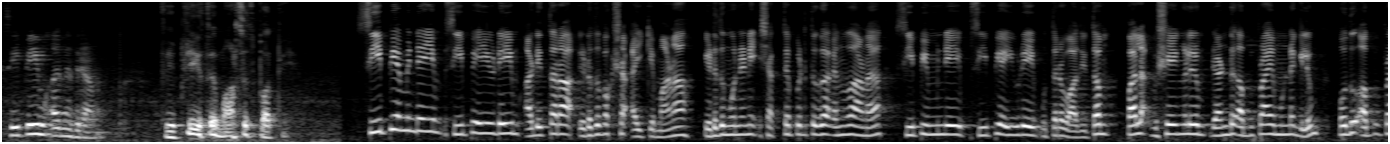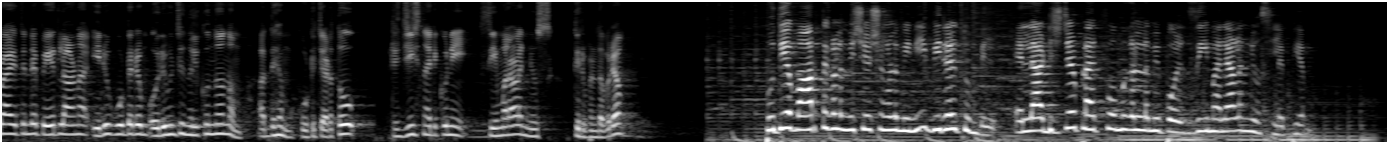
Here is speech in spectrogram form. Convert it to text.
സി പി ഐയും അതിനെതിരാണ്. C P is a Marxist party C P എമ്മിന്റെയും C P ഐയുടെയും അടിത്തറ ഇടതുപക്ഷ ഐക്യമാണ്. ഇടതുമുന്നണി ശക്തിപ്പെടുത്തുക എന്നതാണ് സി പി എമ്മിന്റെയും സി പി ഐയുടെയും ഉത്തരവാദിത്തം. പല വിഷയങ്ങളിലും രണ്ട് അഭിപ്രായമുണ്ടെങ്കിലും പൊതു അഭിപ്രായത്തിന്റെ പേരിലാണ് ഇരു കൂട്ടരും ഒരുമിച്ച് നിൽക്കുന്നതെന്നും അദ്ദേഹം കൂട്ടിച്ചേർത്തു. Rajeesh Narikkuni C news Thiruvananthapuram. പുതിയ വാർത്തകളും വിശേഷങ്ങളും ഇനി വിരൽ തുമ്പിൽ എല്ലാ ഡിജിറ്റൽ പ്ലാറ്റ്ഫോമുകളിലും ഇപ്പോൾ സി മലയാളം ന്യൂസ് ലഭ്യം.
